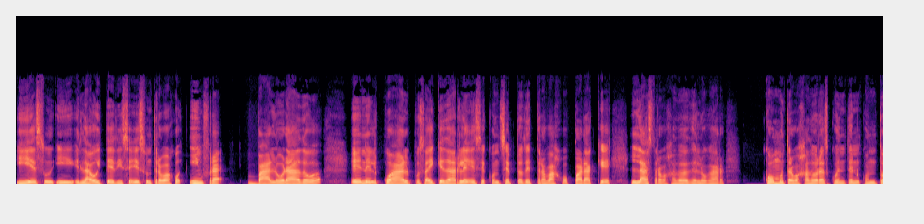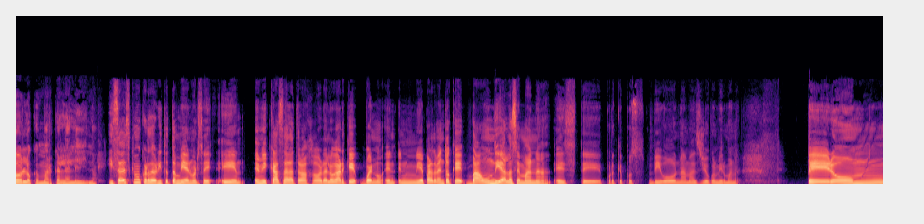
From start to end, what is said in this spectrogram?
Y eso, y la OIT dice, es un trabajo infra valorado en el cual pues hay que darle ese concepto de trabajo para que las trabajadoras del hogar como trabajadoras cuenten con todo lo que marca la ley, ¿no? Y sabes que me acuerdo ahorita también, Marce, eh, en mi casa la trabajadora del hogar, que bueno, en, mi departamento que va un día a la semana, este, porque pues vivo nada más yo con mi hermana, pero mm,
